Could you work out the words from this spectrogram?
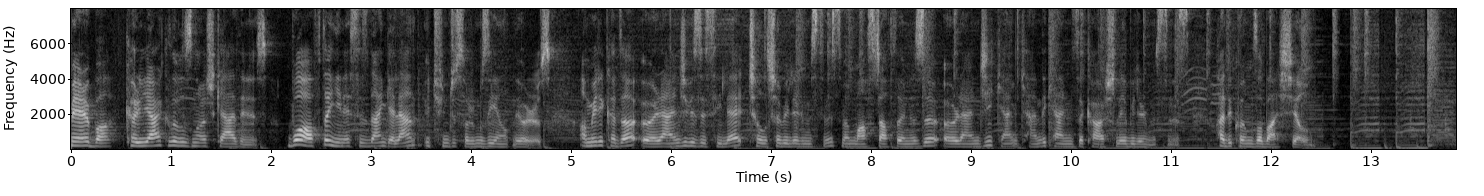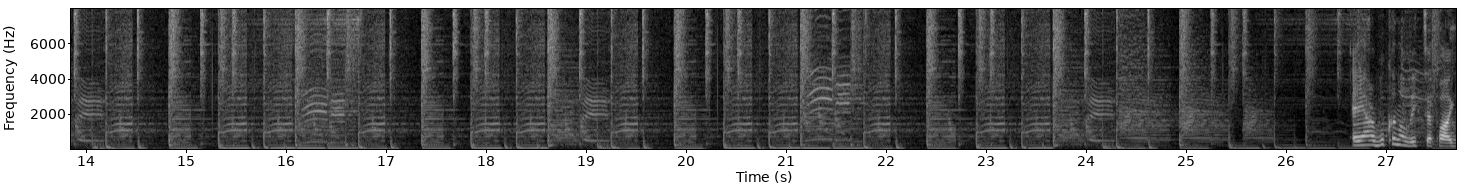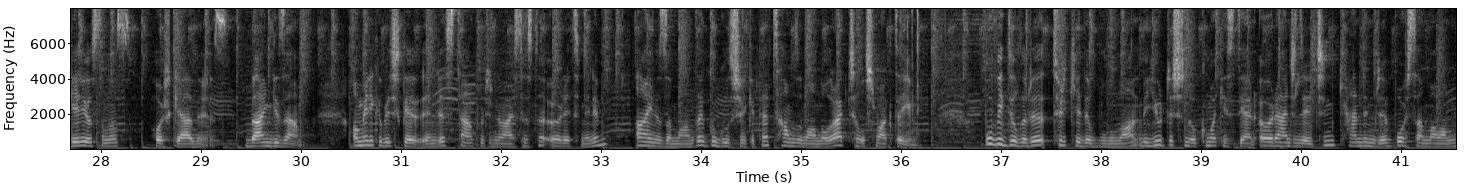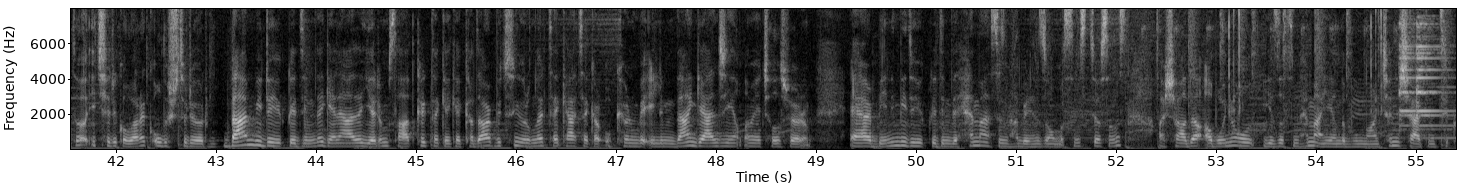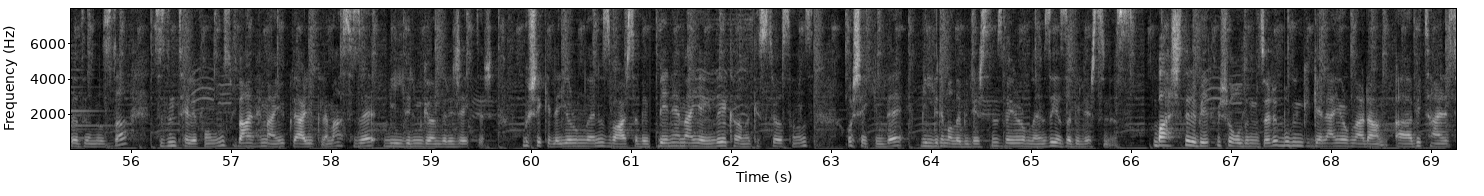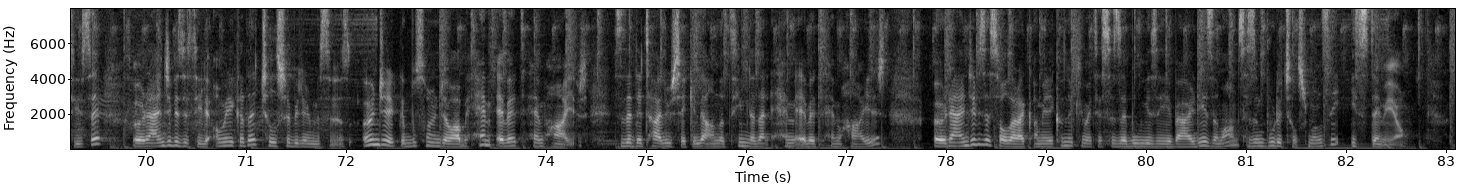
Merhaba, Kariyer Kılavuzu'na hoş geldiniz. Bu hafta yine sizden gelen üçüncü sorumuzu yanıtlıyoruz. Amerika'da öğrenci vizesiyle çalışabilir misiniz ve masraflarınızı öğrenciyken kendi kendinize karşılayabilir misiniz? Hadi konumuza başlayalım. Eğer bu kanala ilk defa geliyorsanız hoş geldiniz. Ben Gizem. Amerika Birleşik Devletleri'nde Stanford Üniversitesi'nde öğretmenim. Aynı zamanda Google şirketine tam zamanlı olarak çalışmaktayım. Bu videoları Türkiye'de bulunan ve yurt dışında okumak isteyen öğrenciler için kendimce boş zamanımda içerik olarak oluşturuyorum. Ben video yüklediğimde genelde yarım saat 40 dakika kadar bütün yorumları teker teker okuyorum ve elimden gelince yanıtlamaya çalışıyorum. Eğer benim video yüklediğimde hemen sizin haberiniz olmasını istiyorsanız aşağıda abone ol yazısının hemen yanında bulunan çan işaretini tıkladığınızda sizin telefonunuz ben hemen yükler yüklemez size bildirim gönderecektir. Bu şekilde yorumlarınız varsa ve beni hemen yayında yakalamak istiyorsanız o şekilde bildirim alabilirsiniz ve yorumlarınızı yazabilirsiniz. Başları belirtmiş olduğum üzere bugünkü gelen yorumlardan e, bir tanesi ise öğrenci vizesiyle Amerika'da çalışabilir misiniz? Öncelikle bu sorunun cevabı hem evet hem hayır. Size detaylı bir şekilde anlatayım neden hem evet hem hayır. Öğrenci vizesi olarak Amerikan hükümeti size bu vizeyi verdiği zaman sizin burada çalışmanızı istemiyor.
